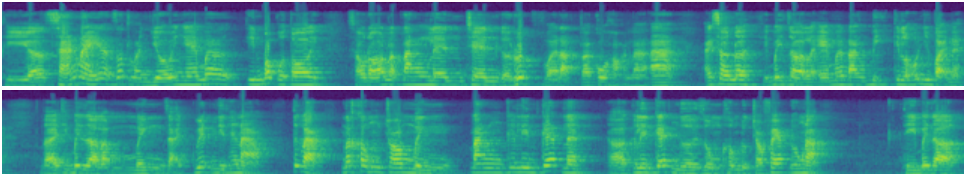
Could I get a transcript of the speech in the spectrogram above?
Thì ờ, sáng nay ờ, rất là nhiều anh em inbox của tôi, sau đó là đăng lên trên group và đặt ra câu hỏi là à anh Sơn ơi, thì bây giờ là em đang bị cái lỗi như vậy này. Đấy, thì bây giờ là mình giải quyết như thế nào? Tức là nó không cho mình đăng cái liên kết lên. Đó, cái liên kết người dùng không được cho phép đúng không nào? Thì bây giờ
